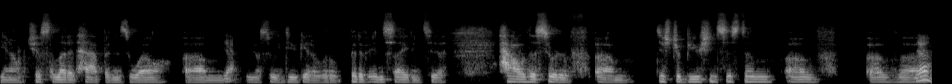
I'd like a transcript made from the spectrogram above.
you know just let it happen as well um, yeah. you know so we do get a little bit of insight into how the sort of um, distribution system of of uh, yeah.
